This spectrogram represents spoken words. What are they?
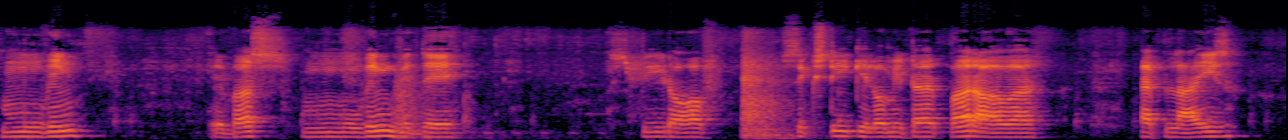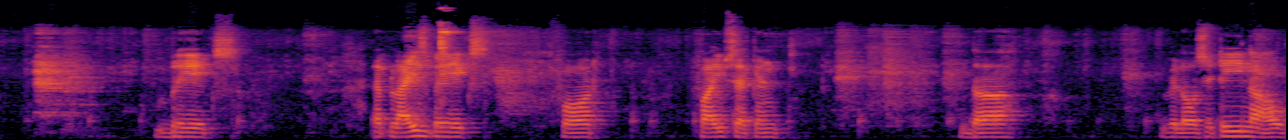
moving a bus moving with a speed of 60 kilometer per hour applies brakes applies brakes for 5 seconds. The velocity now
